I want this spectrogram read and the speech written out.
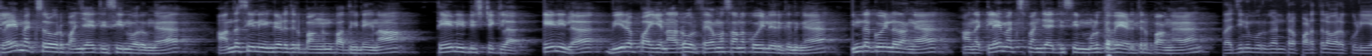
கிளைமேக்ஸில் ஒரு பஞ்சாயத்து சீன் வருங்க. அந்த சீன் எங்கே எடுத்திருப்பாங்கன்னு பார்த்துக்கிட்டிங்கன்னா தேனி டிஸ்ட்ரிக்டில் தேனியில் வீரப்பா ஐயனார் ஒரு ஃபேமஸான கோயில் இருக்குதுங்க. இந்த கோயிலில் தாங்க அந்த கிளைமேக்ஸ் பஞ்சாயத்து சீன் முழுக்கவே எடுத்திருப்பாங்க. ரஜினி முருகன்ற படத்தில் வரக்கூடிய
